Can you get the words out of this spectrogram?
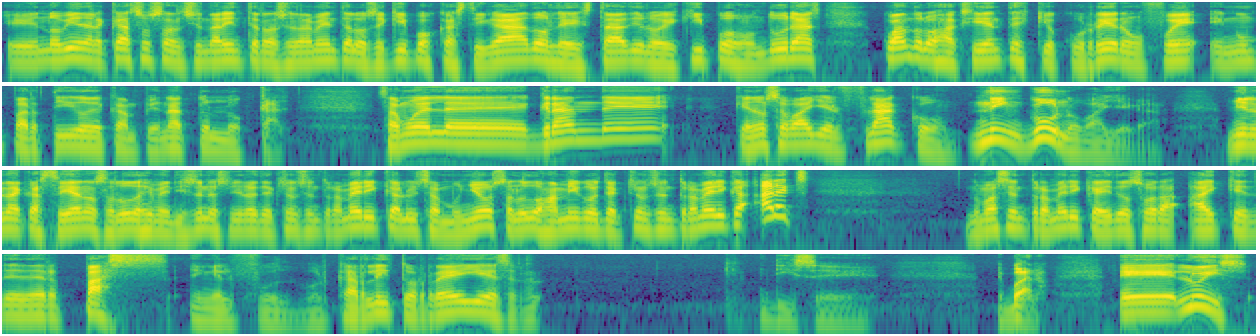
eh, no viene al caso sancionar internacionalmente a los equipos castigados, los estadios, los equipos de Honduras, cuando los accidentes que ocurrieron fue en un partido de campeonato local. Samuel eh, Grande, que no se vaya el flaco, ninguno va a llegar. Mirna Castellano, saludos y bendiciones, señores de Acción Centroamérica. Luisa Muñoz, saludos amigos de Acción Centroamérica. Alex, nomás Centroamérica y dos horas hay que tener paz en el fútbol. Carlito Reyes dice, bueno, eh, Luis,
